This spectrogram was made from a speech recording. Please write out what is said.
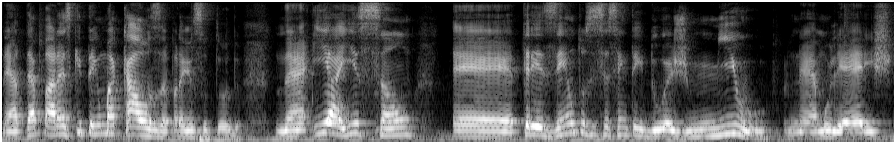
Né? Até parece que tem uma causa para isso tudo. Né? E aí são é, 362 mil né, mulheres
